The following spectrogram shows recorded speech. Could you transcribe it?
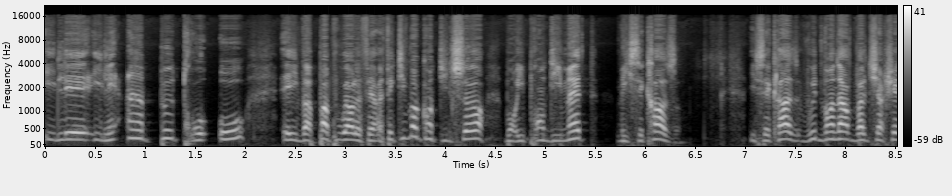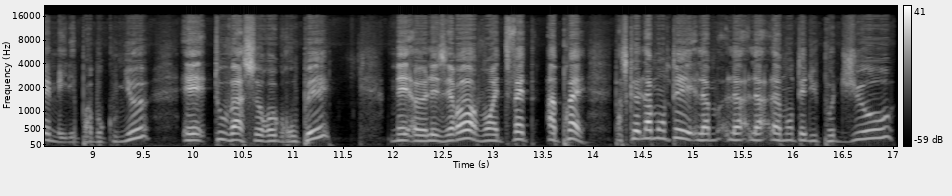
il, est, il est un peu trop haut et il va pas pouvoir le faire. Effectivement, quand il sort, bon, il prend 10 mètres, mais il s'écrase. Il s'écrase. Wood Van Aert va le chercher, mais il n'est pas beaucoup mieux. Et tout va se regrouper mais euh, les erreurs vont être faites après. Parce que la montée, la, montée du Poggio,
